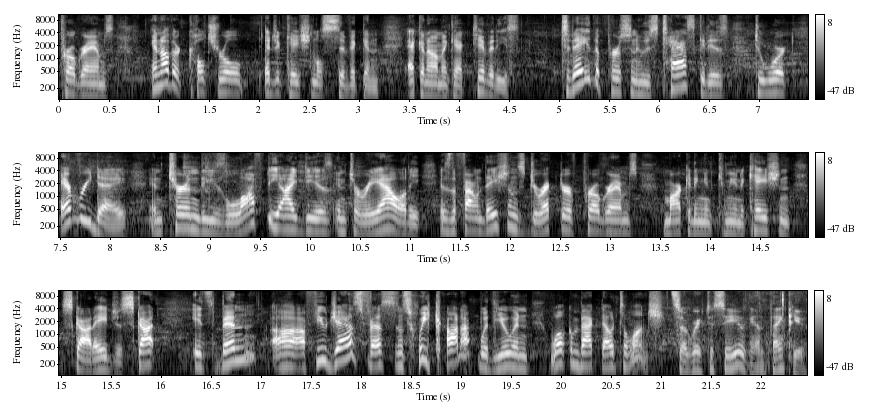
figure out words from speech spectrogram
programs, and other cultural, educational, civic, and economic activities. Today, the person whose task it is to work every day and turn these lofty ideas into reality is the Foundation's Director of Programs, Marketing, and Communication, Scott Aiges. Scott, it's been uh, a few Jazz Fests since we caught up with you, and welcome back Out to Lunch. So great to see you again. Thank you.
